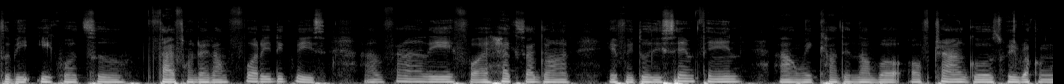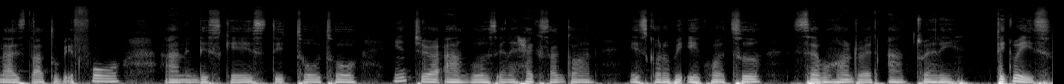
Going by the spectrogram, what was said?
to be equal to 540 degrees. And finally for a hexagon if we do the same thing and we count the number of triangles we recognize that to be four. And in this case the total interior angles in a hexagon is going to be equal to 720 degrees.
